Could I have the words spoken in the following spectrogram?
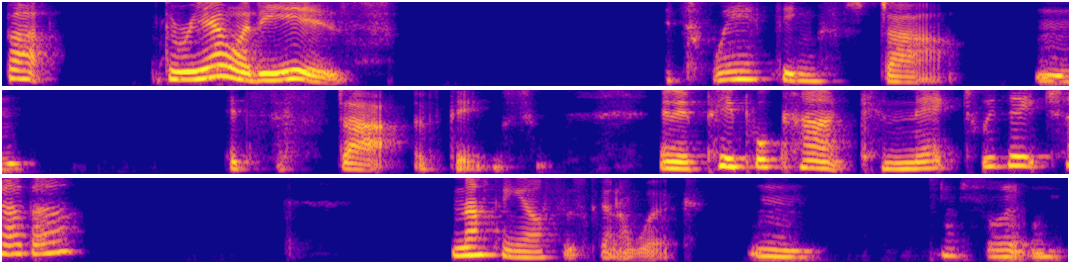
but the reality is it's where things start Mm. It's the start of things and if people can't connect with each other nothing else is going to work Mm, absolutely.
